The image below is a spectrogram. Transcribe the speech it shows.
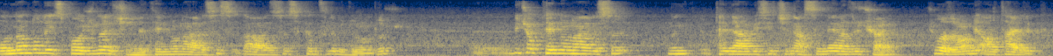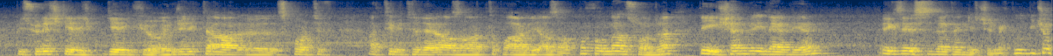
Ondan dolayı sporcular için de tendon ağrısı, ağrısı sıkıntılı bir durumdur. Ee, Birçok tendon ağrısının tedavisi için aslında en az 3 ay, çoğu zaman bir 6 aylık bir süreç gere- gerekiyor. Öncelikle ağır, e, sportif aktiviteleri azaltıp ağrıyı azaltmak, ondan sonra değişen ve ilerleyen egzersizlerden geçirmek. Bu birçok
